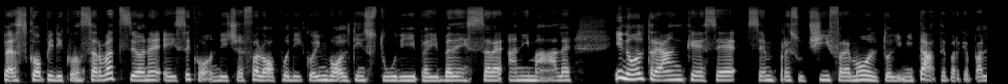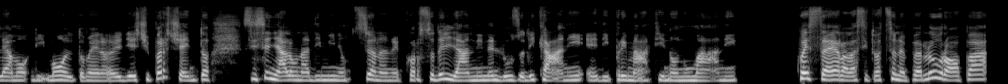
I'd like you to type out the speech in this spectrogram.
per scopi di conservazione e i secondi, i cefalopodi coinvolti in studi per il benessere animale. Inoltre anche se sempre su cifre molto limitate, perché parliamo di molto meno del 10%, si segnala una diminuzione nel corso degli anni nell'uso di cani e di primati non umani. Questa era la situazione per l'Europa,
